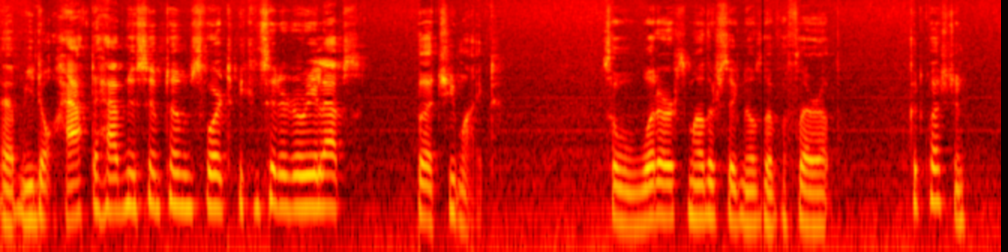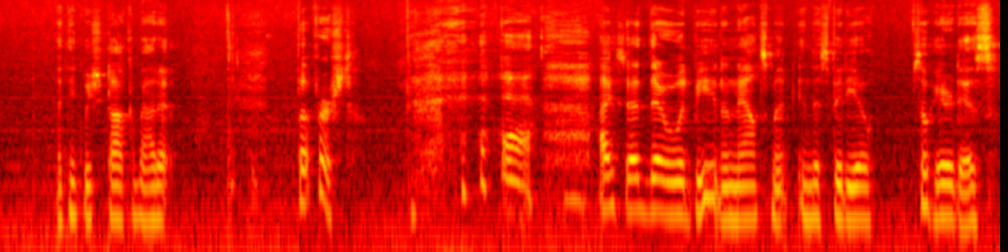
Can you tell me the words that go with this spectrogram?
Um, you don't have to have new symptoms for it to be considered a relapse, but you might. So, what are some other signals of a flare up? Good question. I think we should talk about it. But first, I said there would be an announcement in this video, so here it is.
